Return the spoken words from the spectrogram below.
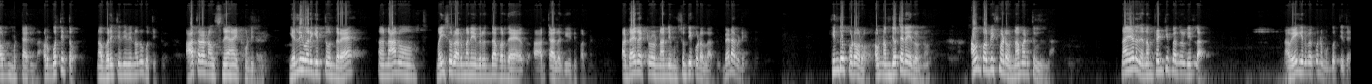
ಅವ್ರನ್ನ ಮುಟ್ತಾ ಇರಲಿಲ್ಲ. ಅವ್ರಿಗೆ ಗೊತ್ತಿತ್ತು, ನಾವು ಬರಿತಿದ್ದೀವಿ ಅನ್ನೋದು ಗೊತ್ತಿತ್ತು. ಆ ಥರ ನಾವು ಸ್ನೇಹ ಇಟ್ಕೊಂಡಿದ್ವಿ. ಎಲ್ಲಿವರೆಗಿತ್ತು ಅಂದರೆ ನಾನು ಮೈಸೂರು ಅರಮನೆ ವಿರುದ್ಧ ಬರೆದೆ ಆರ್ಕಿಯಾಲಜಿ ಡಿಪಾರ್ಟ್ಮೆಂಟ್ ಆ ಡೈರೆಕ್ಟ್ರು ನಾನು ನಿಮ್ಗೆ ಸುದ್ದಿ ಕೊಡಲ್ಲ, ಅದು ಬೇಡ ಬಿಡಿ. ಹಿಂದೂ ಕೊಡೋರು, ಅವ್ನು ನಮ್ಮ ಜೊತೆಲೇ ಇರೋನು. ಅವ್ನು ಪಬ್ಲಿಷ್ ಮಾಡೋನು ನಾ ಮಾಡ್ತಿರ್ಲಿಲ್ಲ. ನಾ ಹೇಳಿದೆ ನಮ್ಮ ಫ್ರೆಂಡ್ಶಿಪ್ ಅದರಲ್ಲಿ ಇಲ್ಲ. ನಾವು ಹೇಗಿರಬೇಕು ನಮಗೆ ಗೊತ್ತಿದೆ.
